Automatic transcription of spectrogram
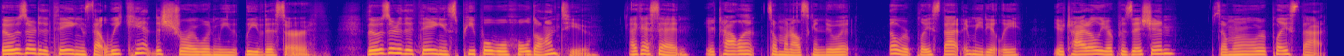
Those are the things that we can't destroy when we leave this earth. Those are the things people will hold on to. Like I said, your talent, someone else can do it. They'll replace that immediately. Your title, your position, someone will replace that.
